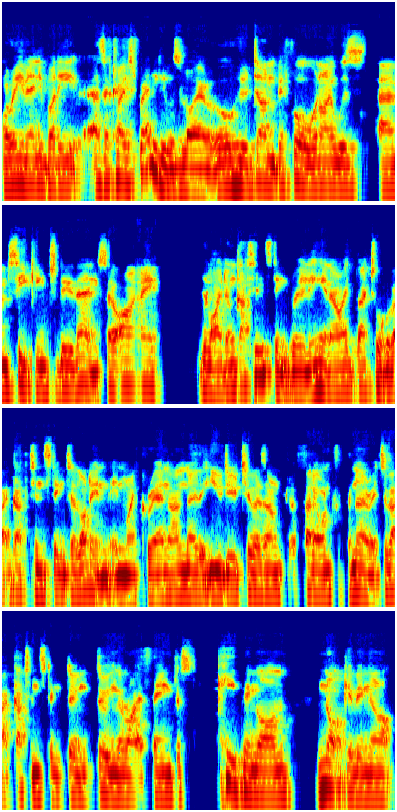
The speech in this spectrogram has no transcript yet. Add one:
or even anybody as a close friend who was a lawyer or who had done before when I was um, seeking to do then. So I relied on gut instinct, really. You know, I, I, talk about gut instinct a lot in, in my career, and I know that you do too as a fellow entrepreneur. It's about gut instinct, doing, doing the right thing, just keeping on, not giving up,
